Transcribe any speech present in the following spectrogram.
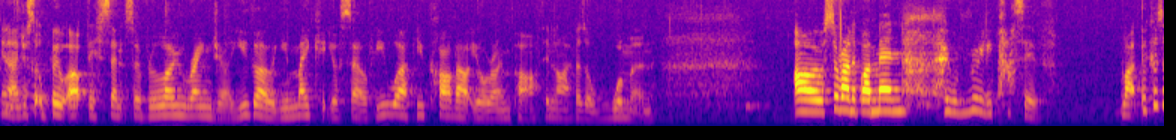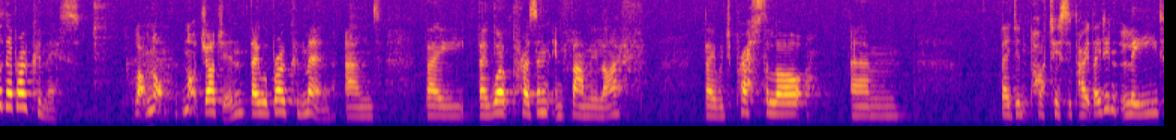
You know, just sort of built up this sense of lone ranger. You go and you make it yourself. You work, you carve out your own path in life as a woman. I was surrounded by men who were really passive, like because of their brokenness. Like I'm not, not judging, they were broken men and they, they weren't present in family life. They were depressed a lot. Um, they didn't participate. They didn't lead,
